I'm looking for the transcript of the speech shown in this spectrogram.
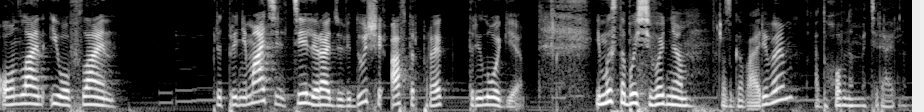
онлайн и оффлайн предприниматель, телерадиоведущий, автор проекта «Трилогия». И мы с тобой сегодня разговариваем о духовном материальном.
